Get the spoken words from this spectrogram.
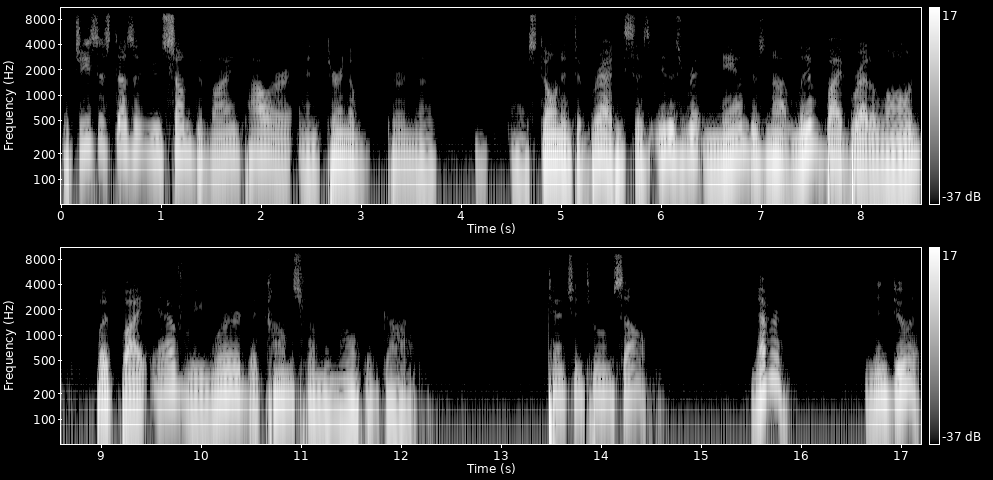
But Jesus doesn't use some divine power and turn the turn the uh, stone into bread. He says, It is written, man does not live by bread alone, but by every word that comes from the mouth of God. Attention to himself. Never. He didn't do it.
